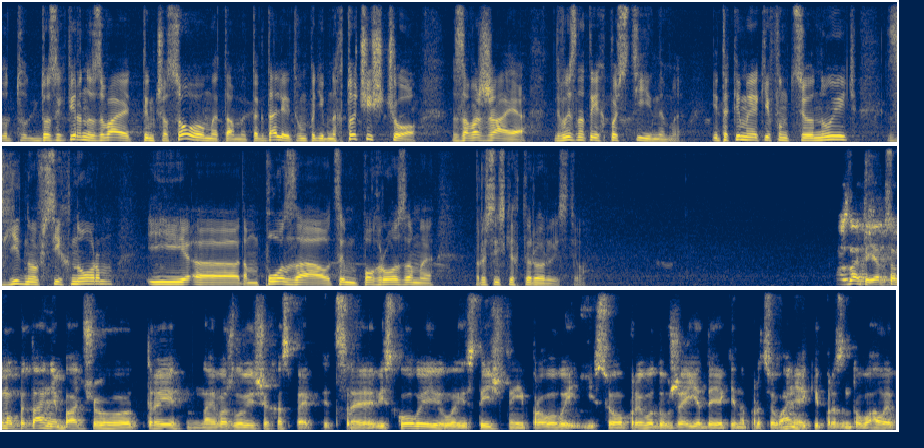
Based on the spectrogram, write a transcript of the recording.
от, до сих пір називають тимчасовими там і так далі, і тому подібне. Хто чи що заважає визнати їх постійними і такими, які функціонують згідно всіх норм і е, там поза оцим погрозами російських терористів. Ви знаєте, я в цьому питанні бачу три найважливіших аспекти: це військовий, логістичний і правовий. І з цього приводу вже є деякі напрацювання, які презентували е,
